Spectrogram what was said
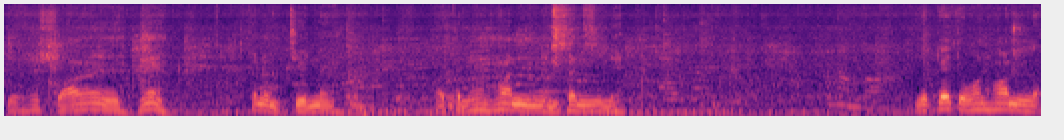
cái xóa cái nằm trên này. Ở tận hoan hoan nằm thân như này những cái chỗ hoan hoan này lại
